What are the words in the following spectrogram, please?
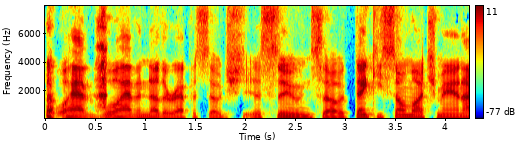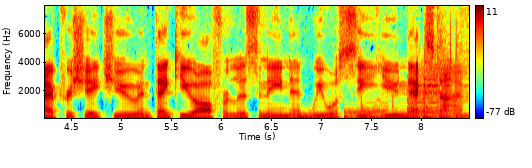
we'll have we'll have another episode sh- uh, soon. So thank you so much, man. I appreciate you, and thank you all for listening. And we will see you next time.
